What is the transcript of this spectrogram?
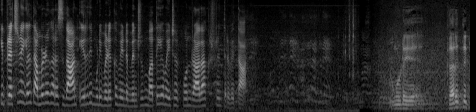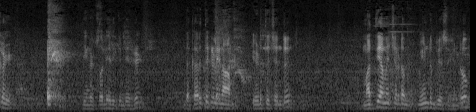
இப்பிரச்சினையில் தமிழக அரசுதான் இறுதி முடிவெடுக்க வேண்டும் என்றும் மத்திய அமைச்சர் பொன் ராதாகிருஷ்ணன் தெரிவித்தார். உங்களுடைய கருத்துக்கள் நீங்கள் சொல்லியிருக்கின்றீர்கள். இந்த கருத்துக்களை நாம் எடுத்து சென்று மத்திய அமைச்சரிடம் மீண்டும் பேசுகின்றோம்.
